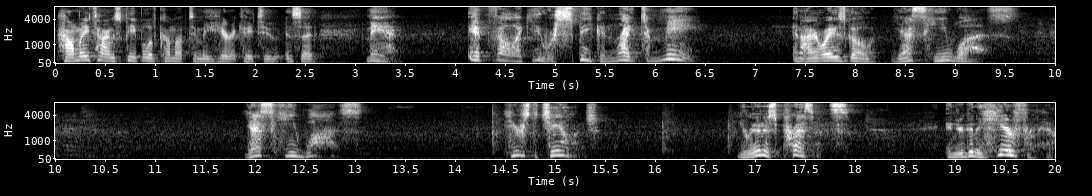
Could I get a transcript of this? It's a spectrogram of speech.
How many times people have come up to me here at K2 and said, Man, it felt like you were speaking right to me. And I always go, Yes, he was. Yes, he was. Here's the challenge you're in his presence, and you're going to hear from him.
